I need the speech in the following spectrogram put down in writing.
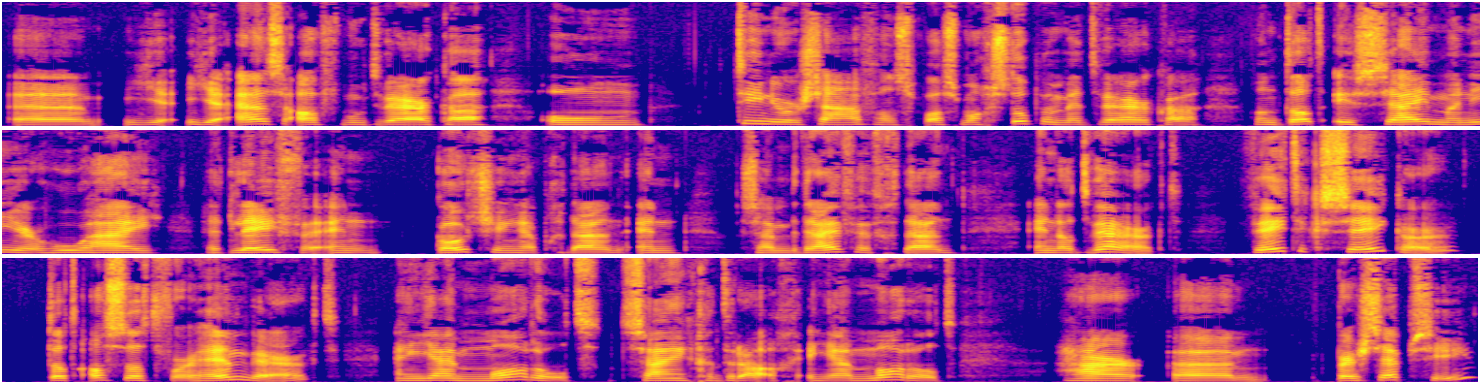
ehm, je, je ass af moet werken om tien uur s avonds pas mag stoppen met werken. Want dat is zijn manier hoe hij het leven en coaching heeft gedaan en zijn bedrijf heeft gedaan. En dat werkt. Weet ik zeker dat als dat voor hem werkt en jij modelt zijn gedrag en jij modelt haar ehm, perceptie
